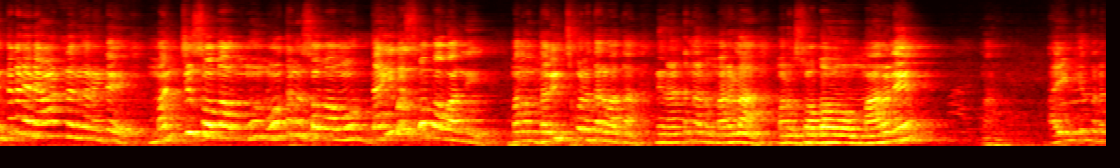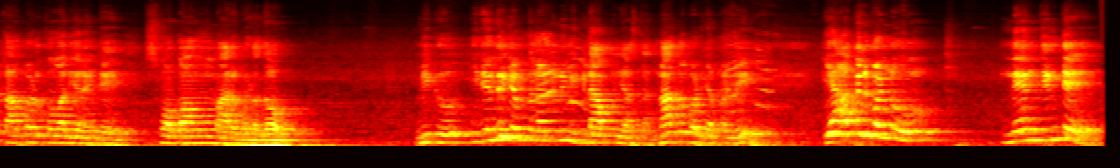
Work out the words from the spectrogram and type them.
ఇంతకు నేను ఏమంటున్నాను అంటే మంచి స్వభావము నూతన స్వభావము దైవ స్వభావాన్ని మనం ధరించుకున్న తర్వాత నేను అంటున్నాను మరలా మన స్వభావం మారనే ఐక్యతను కాపాడుకోవాలి అని అంటే స్వభావం మారకూడదు. మీకు ఇది ఎందుకు చెప్తున్నానని మీకు జ్ఞాపకం చేస్తాను. నాతో పాటు చెప్పండి. యాపిల్ పండు నేను తింటే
